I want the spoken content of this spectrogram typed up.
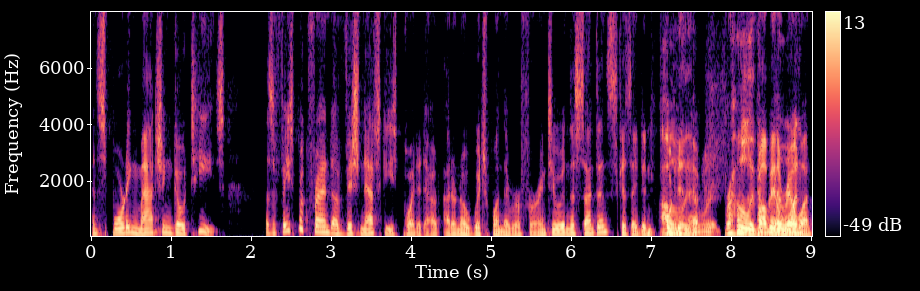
and sporting matching goatees. As a Facebook friend of Vishnevsky's pointed out, I don't know which one they're referring to in this sentence because they didn't point Probably it the, out re- probably the probably real, the real one. one.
